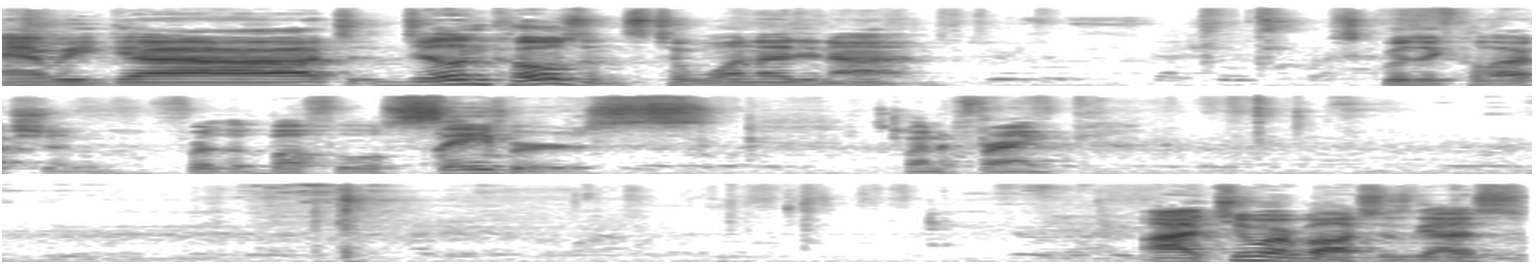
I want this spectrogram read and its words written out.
And we got Dylan Cozens to 199. Exquisite collection for the Buffalo Sabres. It's going to Frank. Alright, two more boxes, guys.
